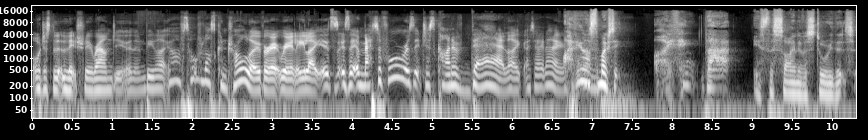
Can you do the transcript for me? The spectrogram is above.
or just literally around you and then be like oh i've sort of lost control over it really like is, is it a metaphor or is it just kind of there like i don't know I think that's the um, most. I think that is the sign of a story that's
